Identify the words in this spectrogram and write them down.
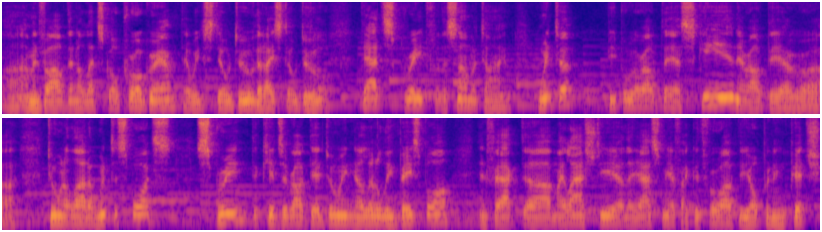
Uh, I'm involved in a Let's Go program that we still do, that I still do. That's great for the summertime. Winter, people are out there skiing, they're out there uh, doing a lot of winter sports. Spring, the kids are out there doing Little League Baseball. In fact, uh, my last year, they asked me if I could throw out the opening pitch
